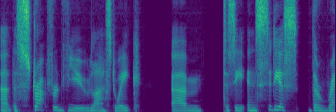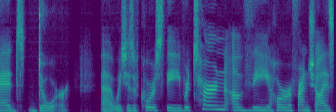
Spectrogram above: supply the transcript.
at the Stratford Vue last week um, to see Insidious The Red Door. Uh, which is, of course, the return of the horror franchise.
